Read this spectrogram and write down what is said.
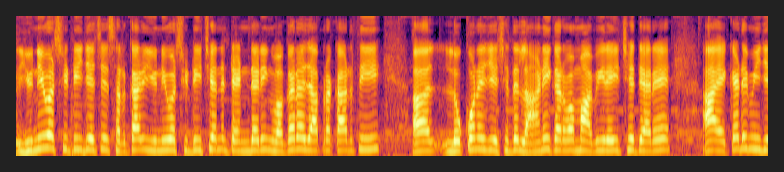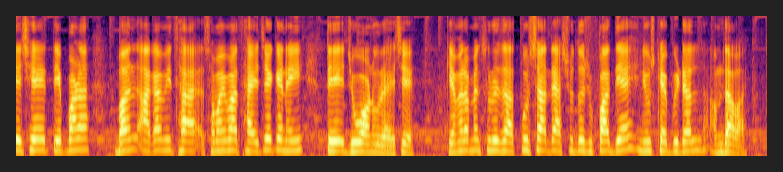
યુનિવર્સિટી જે છે, સરકારી યુનિવર્સિટી છે અને ટેન્ડરિંગ વગર જ આ પ્રકારથી લોકોને જે છે તે લાણી કરવામાં આવી રહી છે. ત્યારે આ એકેડમી જે છે તે પણ બંધ આગામી સમયમાં થાય છે કે નહીં તે જોવાનું રહે છે. કેમેરામેન સુરેશ રાજપૂત સાથે આશુતોષ ઉપાધ્યાય, ન્યૂઝ કેપિટલ, અમદાવાદ.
